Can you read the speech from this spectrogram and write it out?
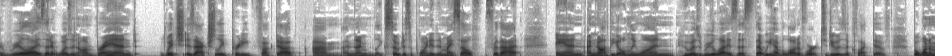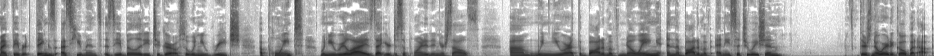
realized that it wasn't on brand, which is actually pretty fucked up. Um, and I'm like so disappointed in myself for that. And I'm not the only one who has realized this, that we have a lot of work to do as a collective. But one of my favorite things as humans is the ability to grow. So when you reach a point, when you realize that you're disappointed in yourself, um, when you are at the bottom of knowing and the bottom of any situation, there's nowhere to go but up.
